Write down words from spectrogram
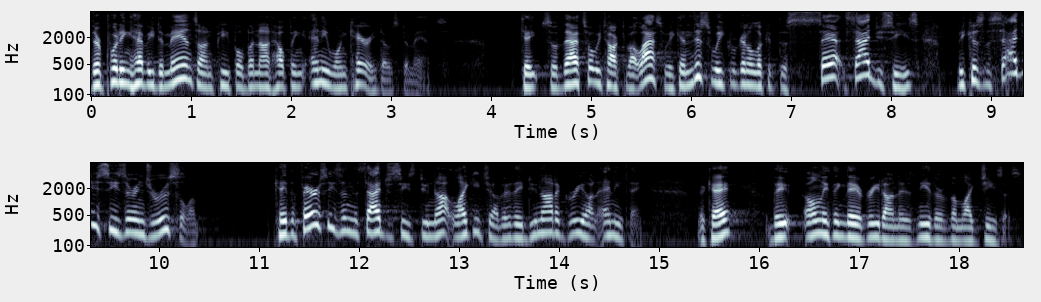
They're putting heavy demands on people, but not helping anyone carry those demands. Okay, so that's what we talked about last week. And this week we're going to look at the Sadducees because the Sadducees are in Jerusalem. Okay, the Pharisees and the Sadducees do not like each other. They do not agree on anything. Okay? The only thing they agreed on is neither of them like Jesus.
